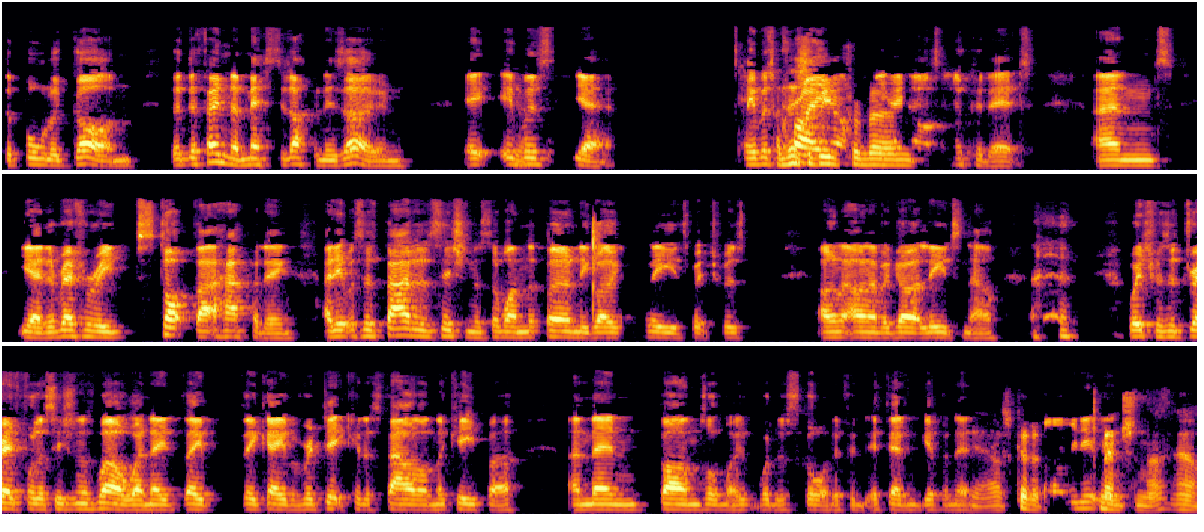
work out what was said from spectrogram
the ball had gone. The defender messed it up in his own. It, it Yeah. was yeah, it was And crying out from, um, to look at it, and yeah, the referee stopped that happening, and it was as bad a decision as the one that Burnley got against Leeds, which was I'll have a go at Leeds now, which was a dreadful decision as well when they, they, they gave a ridiculous foul on the keeper, and then Barnes almost would have scored if, if they hadn't given it. yeah, I was going to I mean, it, mention that. Yeah,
